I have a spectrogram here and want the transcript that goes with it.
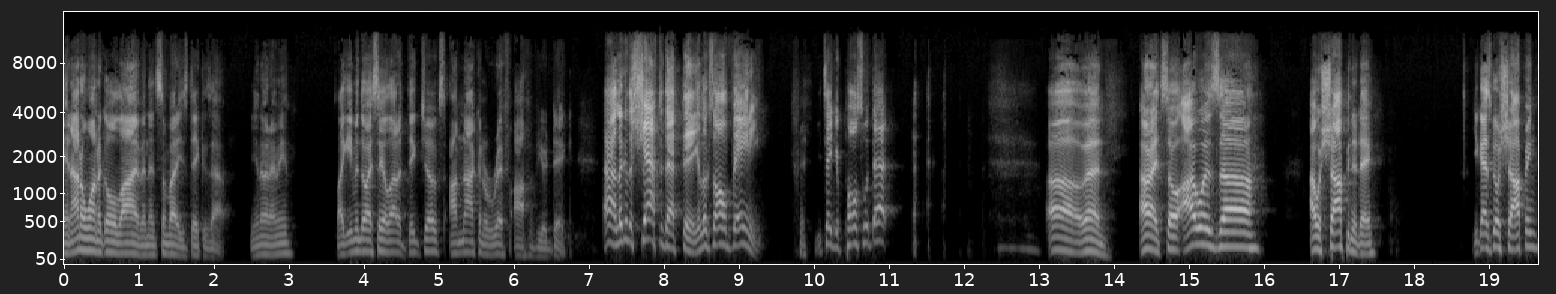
and I don't want to go live and then somebody's dick is out. You know what I mean? Like, even though I say a lot of dick jokes, I'm not going to riff off of your dick. Ah, look at the shaft of that thing. It looks all veiny. you take your pulse with that? oh, man. All right. So I was, uh, I was shopping today. You guys go shopping?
